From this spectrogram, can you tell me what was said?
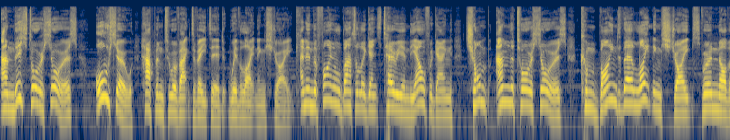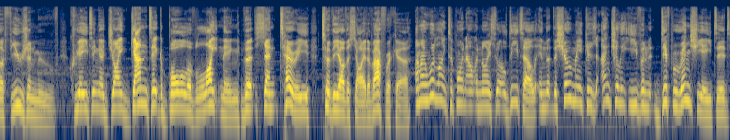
and this Torosaurus also happened to have activated with Lightning Strike. And in the final battle against Terry and the Alpha Gang, Chomp and the Torosaurus combined their Lightning Strikes for another fusion move, creating a gigantic ball of lightning that sent Terry to the other side of Africa. And I would like to point out a nice little detail in that the showmakers actually even differentiated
